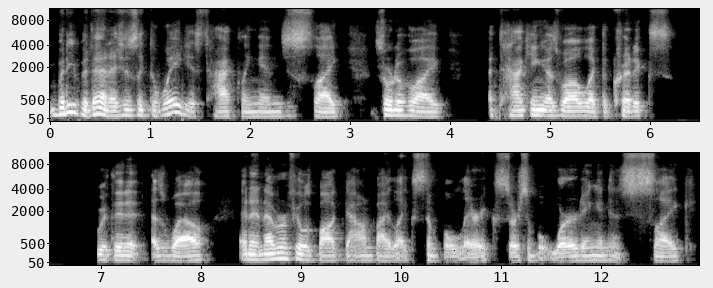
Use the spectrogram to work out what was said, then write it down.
but even then, it's just like the way he's tackling and just like sort of like attacking as well, like the critics within it as well. And it never feels bogged down by like simple lyrics or simple wording. And it's just like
